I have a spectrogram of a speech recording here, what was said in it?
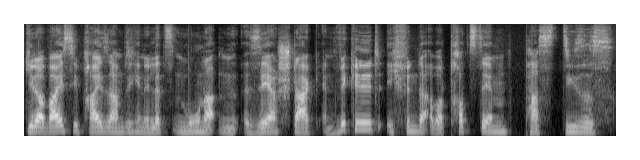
Jeder weiß, die Preise haben sich in den letzten Monaten sehr stark entwickelt. Ich finde aber trotzdem passt dieses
